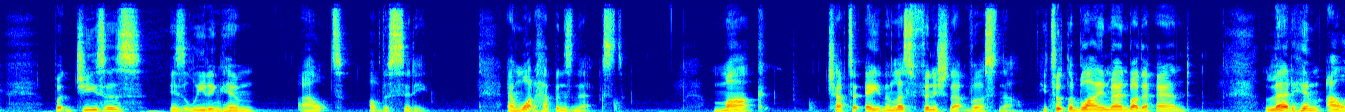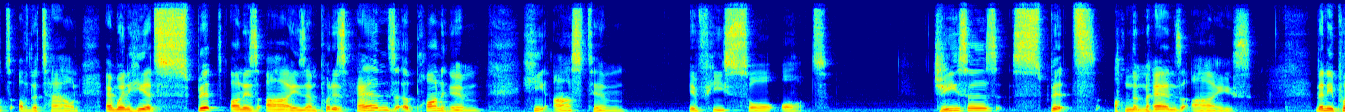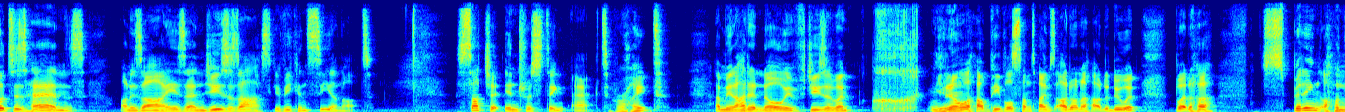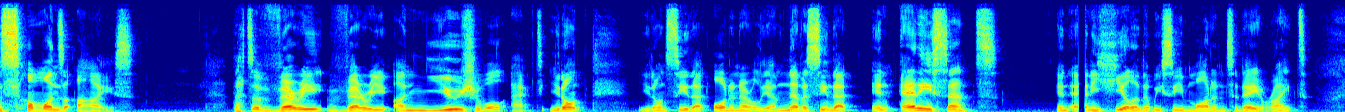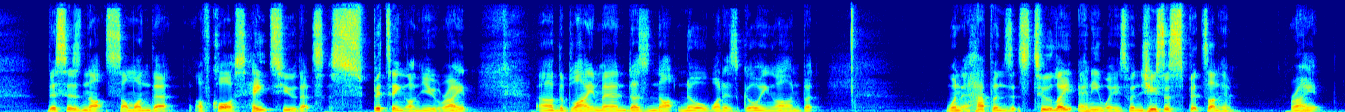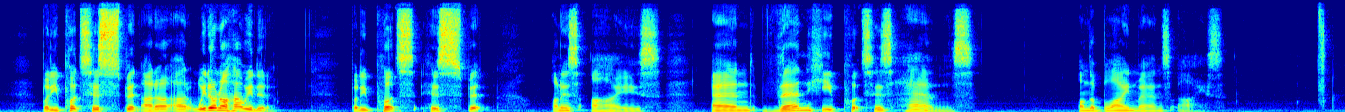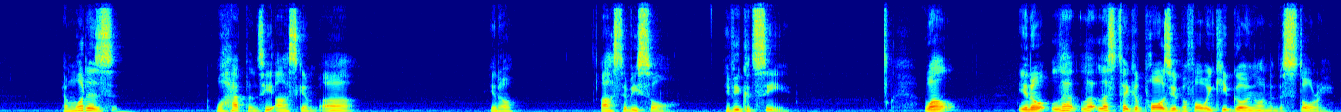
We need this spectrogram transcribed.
but Jesus is leading him out of the city. And what happens next? Mark chapter 8, and let's finish that verse now. He took the blind man by the hand led him out of the town. And when he had spit on his eyes and put his hands upon him, he asked him if he saw aught. Jesus spits on the man's eyes. Then he puts his hands on his eyes, and Jesus asks if he can see or not. Such an interesting act, right? I mean, I don't know if Jesus went, you know how people sometimes, I don't know how to do it, but uh, spitting on someone's eyes. That's a very, very unusual act. You don't, you don't see that ordinarily. I've never seen that in any sense in any healer that we see modern today, right? This is not someone that, of course, hates you, that's spitting on you, right? Uh, the blind man does not know what is going on, but when it happens, it's too late, anyways, when Jesus spits on him, right? But he puts his spit, I don't, I, we don't know how he did it, but he puts his spit on his eyes, and then he puts his hands on the blind man's eyes. And what is, what happens? He asks him, uh, you know, asked if he saw, if he could see. Well, you know, let, let, let's take a pause here before we keep going on in the story.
